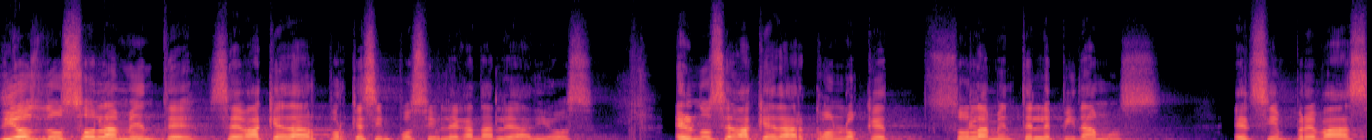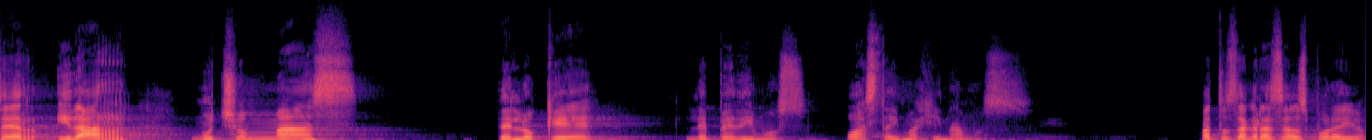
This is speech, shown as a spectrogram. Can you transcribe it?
Dios no solamente se va a quedar porque es imposible ganarle a Dios, Él no se va a quedar con lo que solamente le pidamos. Él siempre va a hacer y dar mucho más de lo que le pedimos o hasta imaginamos. ¿Cuántos dan gracias a Dios por ello?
